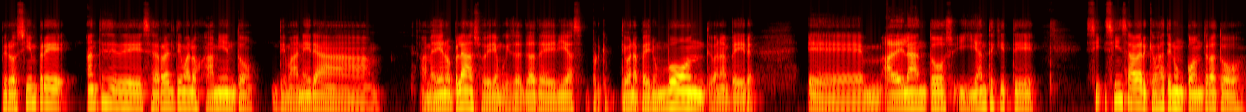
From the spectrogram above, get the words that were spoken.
Pero siempre, antes de, de cerrar el tema alojamiento de manera a mediano plazo, diríamos que ya, ya te dirías, porque te van a pedir un bond, te van a pedir eh, adelantos y antes que te, si- sin saber que vas a tener un contrato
